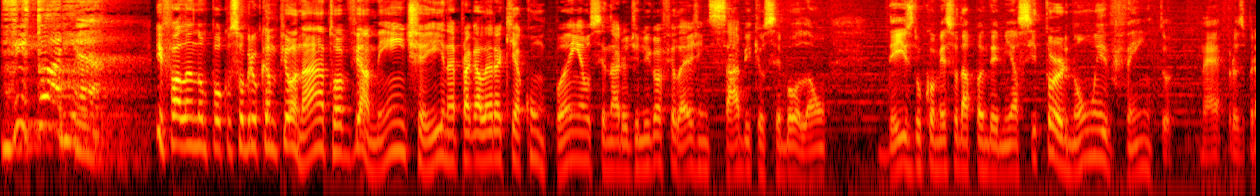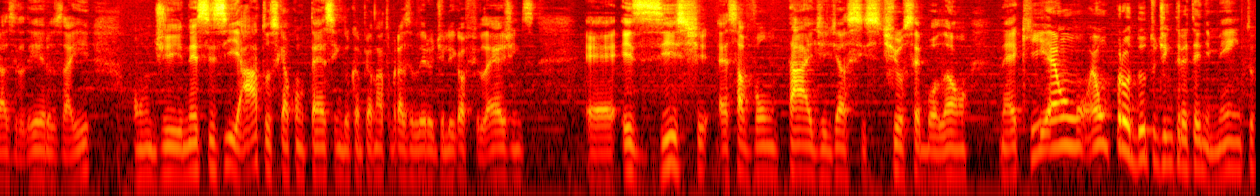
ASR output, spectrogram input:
Vitória! E falando um pouco sobre o campeonato, obviamente aí, né, pra galera que acompanha o cenário de League of Legends, sabe que o Cebolão, desde o começo da pandemia, se tornou um evento né, para os brasileiros aí, onde nesses hiatos que acontecem do Campeonato Brasileiro de League of Legends, é, existe essa vontade de assistir o Cebolão, né, que é um, é um produto de entretenimento,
